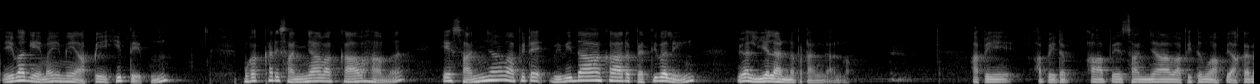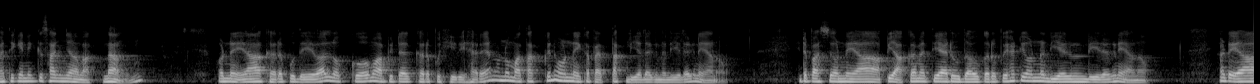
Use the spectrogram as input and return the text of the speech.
ඒ වගේමයි මේ අපේ හිතෙත් මොකක් හරි සංඥාවක් ආවහම ඒ සංඥාව අපිට විවිධාකාර පැතිවලින් ඒවා ලියලන්න පටන් ගන්නවා. අපේ අපිට ආපේ සංඥාව අපිටම අපි අකමැති කෙනෙක්ගේ සංඥාවක් නම් ඔන්න එයා කරපු දේවල් ඔක්කොම අපිට කරපු හිරිහැරයන් ඔන්න මතක් වෙන ඔන්න එක පැත්තක් ලියලාගෙන ලියලාගෙන යනවා. ඊට පස්සේ ඔන්න එයා අපි අකමැති අයට උදව් කරපු හැටි ඔන්න ලියලාගෙන ලියලාගෙන යනවා. ඊට එයා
